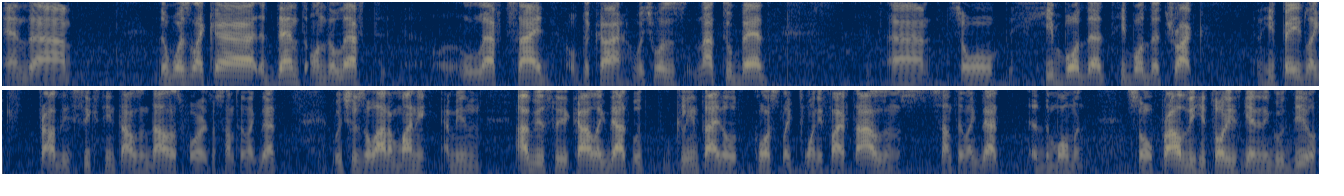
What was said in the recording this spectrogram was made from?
And uh, there was like a, a, dent on the left left side of the car which was not too bad. Um, so he bought that he bought that truck and he paid like probably $16000 for it or something like that which is a lot of money. I mean obviously a car like that with clean title costs like 25000 something like that at the moment so probably he thought he's getting a good deal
